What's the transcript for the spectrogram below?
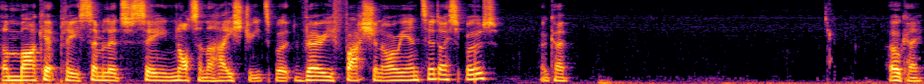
a marketplace similar to say not in the high streets, but very fashion oriented, I suppose. Okay. Okay.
